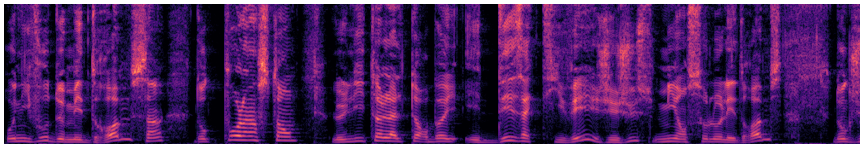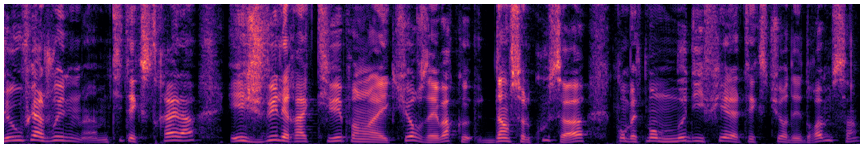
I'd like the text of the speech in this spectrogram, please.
au niveau de mes drums. Hein. Donc pour l'instant le Little Alter Boy est désactivé. J'ai juste mis en solo les drums. Donc je vais vous faire jouer un petit extrait là et je vais les réactiver pendant la lecture. Vous allez voir que d'un seul coup ça va complètement modifier la texture des drums. Hein.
